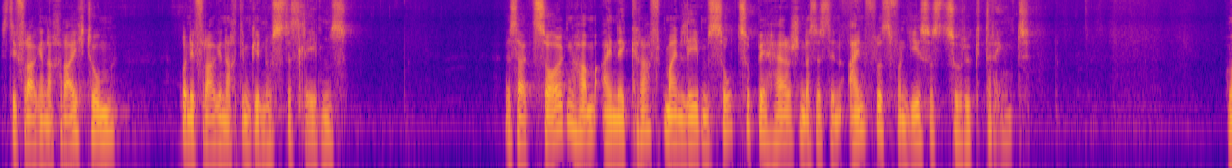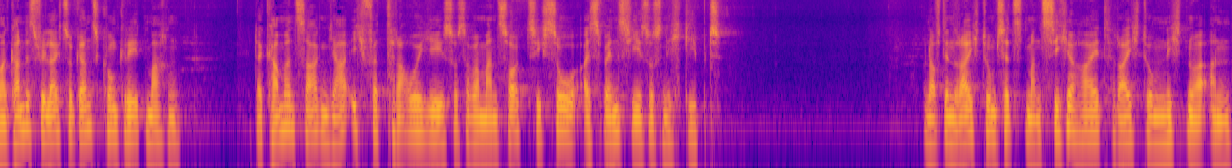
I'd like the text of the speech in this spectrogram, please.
ist die Frage nach Reichtum und die Frage nach dem Genuss des Lebens. Er sagt, Sorgen haben eine Kraft, mein Leben so zu beherrschen, dass es den Einfluss von Jesus zurückdrängt. Und man kann das vielleicht so ganz konkret machen. Da kann man sagen, ja, ich vertraue Jesus, aber man sorgt sich so, als wenn es Jesus nicht gibt. Und auf den Reichtum setzt man Sicherheit, Reichtum nicht nur an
